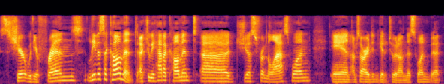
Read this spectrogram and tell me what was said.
share it with your friends, leave us a comment. Actually, we had a comment uh, just from the last one, and I'm sorry I didn't get to it on this one, but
